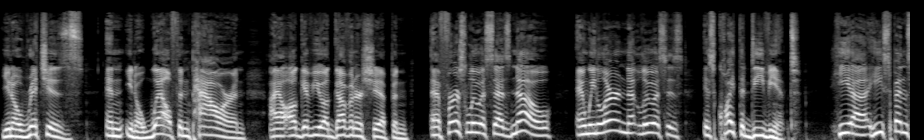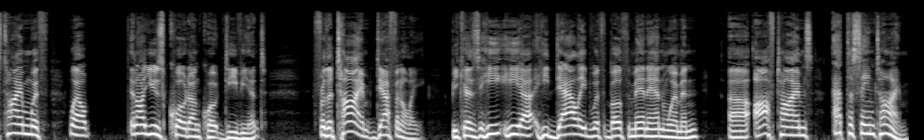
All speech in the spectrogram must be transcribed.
you know, riches and, you know, wealth and power. And I'll, I'll give you a governorship. And at first Lewis says no. And we learn that Lewis is, is quite the deviant. He, uh, he spends time with, well, and I'll use quote unquote deviant for the time, definitely, because he, he, uh, he dallied with both men and women, uh, oft times at the same time.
